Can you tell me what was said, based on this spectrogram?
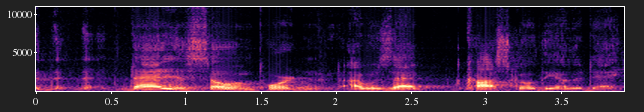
Th- th- that is so important. I was at Costco the other day,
